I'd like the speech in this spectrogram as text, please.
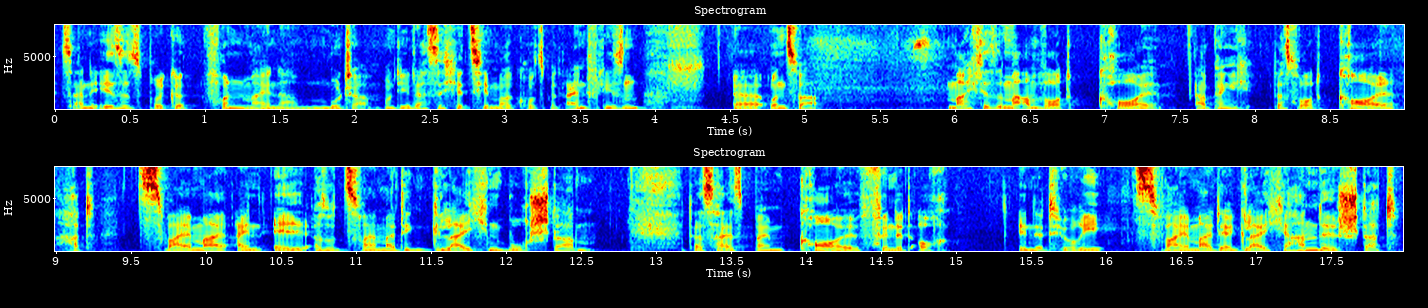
Das ist eine Eselsbrücke von meiner Mutter und die lasse ich jetzt hier mal kurz mit einfließen. Äh, und zwar mache ich das immer am Wort Call abhängig. Das Wort Call hat zweimal ein L, also zweimal den gleichen Buchstaben. Das heißt, beim Call findet auch in der Theorie zweimal der gleiche Handel statt.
